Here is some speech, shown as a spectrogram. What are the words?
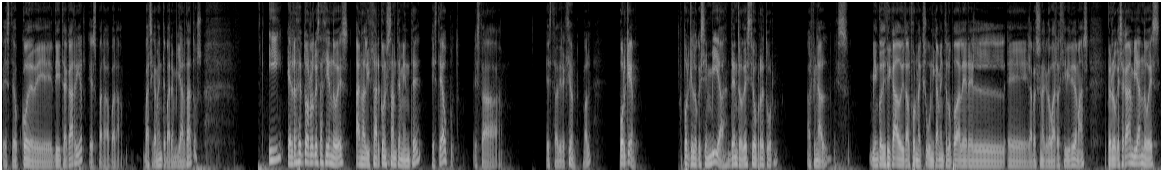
este opcode de Data Carrier, que es para, para básicamente para enviar datos. Y el receptor lo que está haciendo es analizar constantemente este output, esta, esta dirección, ¿vale? ¿Por qué? Porque lo que se envía dentro de este op return, al final, es bien codificado de tal forma que únicamente lo pueda leer eh, la persona que lo va a recibir y demás, pero lo que se acaba enviando es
